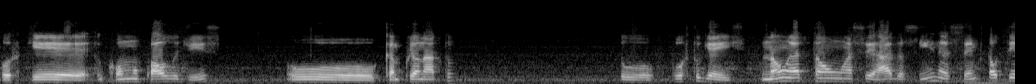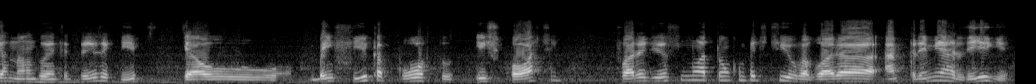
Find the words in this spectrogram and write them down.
Porque como o Paulo disse, o campeonato português não é tão acirrado assim, né? Sempre está alternando entre três equipes, que é o Benfica, Porto e Sporting. Fora disso, não é tão competitivo. Agora, a Premier League,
